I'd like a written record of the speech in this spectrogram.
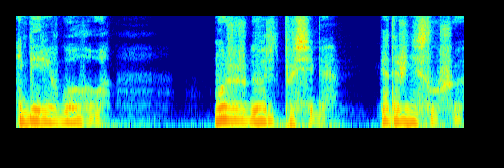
Не бери в голову. Можешь говорить про себя. Я даже не слушаю».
